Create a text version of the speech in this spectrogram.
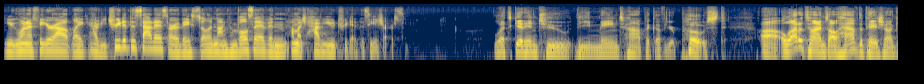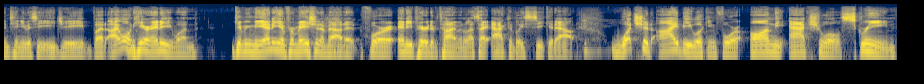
you want to figure out like have you treated the status or are they still in non-convulsive and how much have you treated the seizures? Let's get into the main topic of your post. Uh, a lot of times I'll have the patient on continuous EEG, but I won't hear anyone giving me any information about it for any period of time unless I actively seek it out. What should I be looking for on the actual screen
